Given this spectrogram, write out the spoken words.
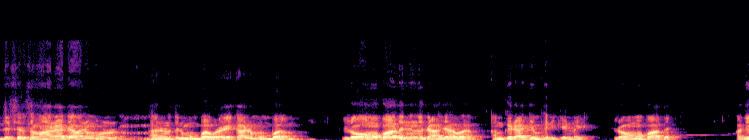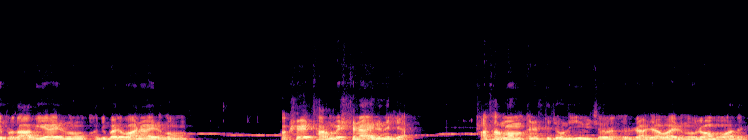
ദശരഥ മഹാരാജാവിന് ഭരണത്തിന് മുമ്പ് വളരെക്കാലം കാലം മുമ്പ് ലോമപാതൻ എന്ന രാജാവ് അംഗരാജ്യം ഭരിക്കേണ്ടായി. ലോമപാദൻ. അതിപ്രതാപിയായിരുന്നു അതിബലവാനായിരുന്നു. പക്ഷേ ധർമ്മിഷ്ഠനായിരുന്നില്ല. അധർമ്മം അനുഷ്ഠിച്ചുകൊണ്ട് ജീവിച്ച ഒരു രാജാവായിരുന്നു ലോമപാദൻ.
